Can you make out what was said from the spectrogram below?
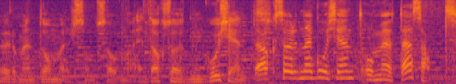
høre om en dommer som sovna. Er dagsorden godkjent? Dagsorden er godkjent, og møtet er satt.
